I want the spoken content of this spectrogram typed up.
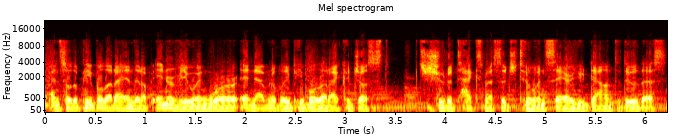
And so, the people that I ended up interviewing were inevitably people that I could just shoot a text message to and say, "Are you down to do this?"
